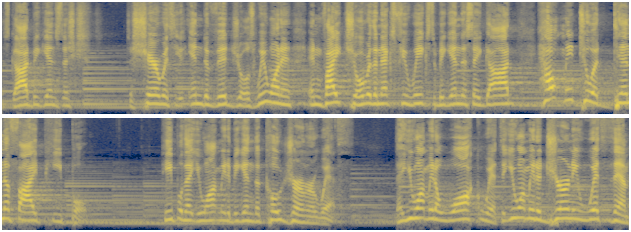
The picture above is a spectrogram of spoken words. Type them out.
As God begins to to share with you individuals. We want to invite you over the next few weeks to begin to say, God, help me to identify people. People that you want me to begin the co-journey with. That you want me to walk with, that you want me to journey with them,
